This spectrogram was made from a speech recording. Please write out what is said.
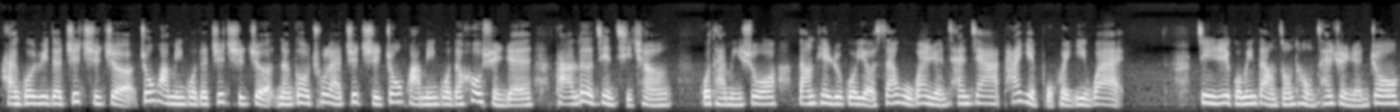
韩国瑜的支持者，中华民国的支持者，能够出来支持中华民国的候选人，他乐见其成。郭台铭说：“当天如果有三五万人参加，他也不会意外。”近日，国民党总统参选人中，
